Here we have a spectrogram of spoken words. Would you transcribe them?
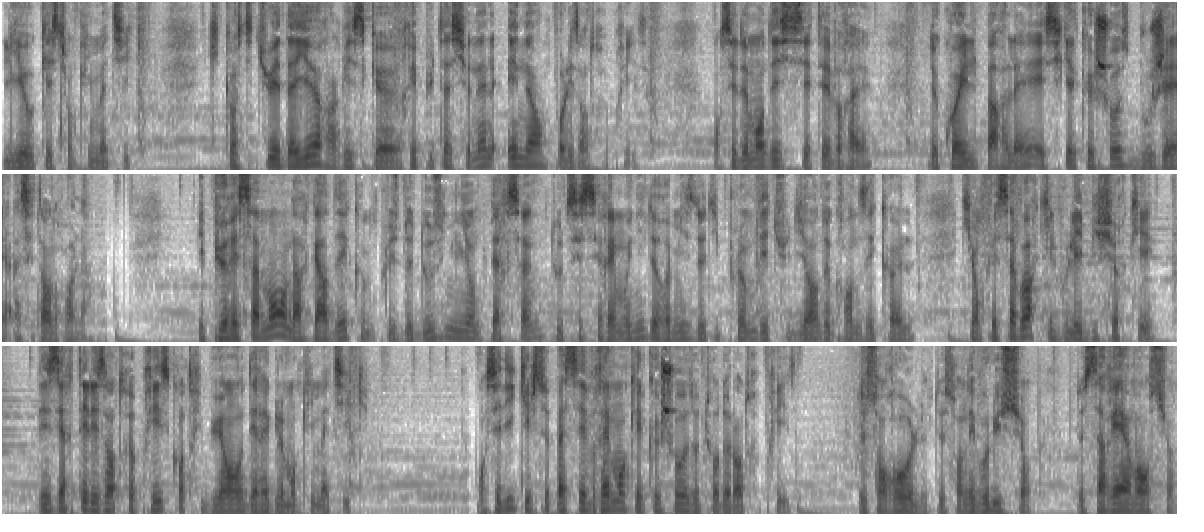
lié aux questions climatiques, qui constituait d'ailleurs un risque réputationnel énorme pour les entreprises. On s'est demandé si c'était vrai, de quoi il parlait et si quelque chose bougeait à cet endroit-là. Et puis récemment, on a regardé, comme plus de 12 millions de personnes, toutes ces cérémonies de remise de diplômes d'étudiants de grandes écoles qui ont fait savoir qu'ils voulaient bifurquer, déserter les entreprises contribuant au dérèglement climatique. On s'est dit qu'il se passait vraiment quelque chose autour de l'entreprise, de son rôle, de son évolution, de sa réinvention,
